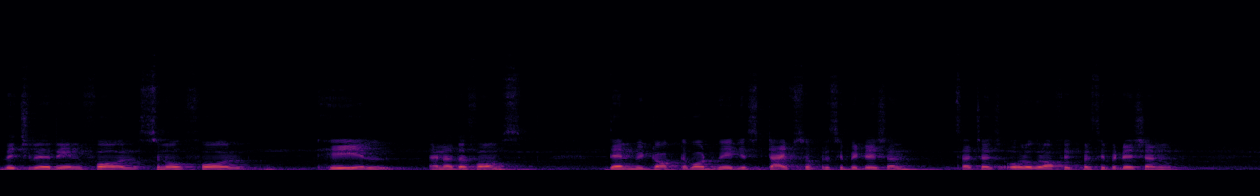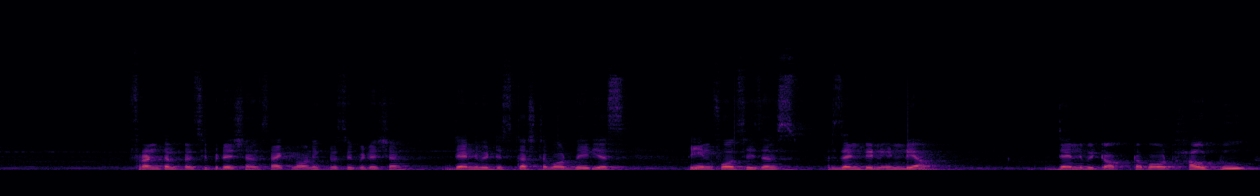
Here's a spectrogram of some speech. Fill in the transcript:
which were rainfall, snowfall, hail, and other forms. Then we talked about various types of precipitation, such as orographic precipitation, frontal precipitation, cyclonic precipitation. Then we discussed about various rainfall seasons present in India. Then we talked about how to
